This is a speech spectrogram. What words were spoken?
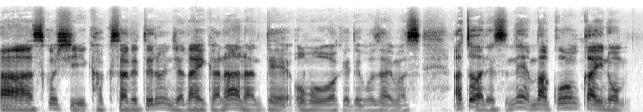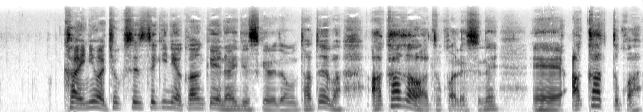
あ少し隠されてるんじゃないかななんて思うわけでございます。あとはですね、まあ今回の回には直接的には関係ないですけれども、例えば赤川とかですね、えー、赤とか、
